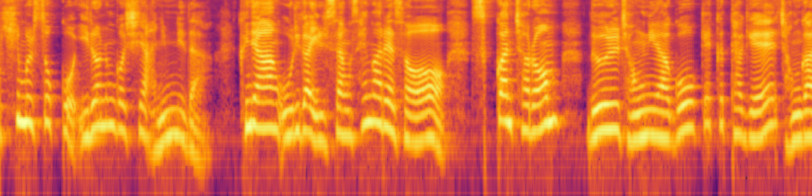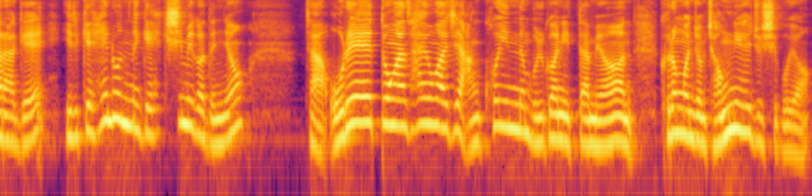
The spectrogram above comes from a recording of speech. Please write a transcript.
힘을 쏟고 이러는 것이 아닙니다. 그냥 우리가 일상 생활에서 습관처럼 늘 정리하고 깨끗하게 정갈하게 이렇게 해놓는 게 핵심이거든요. 자, 오랫동안 사용하지 않고 있는 물건이 있다면 그런 건 좀 정리해 주시고요.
